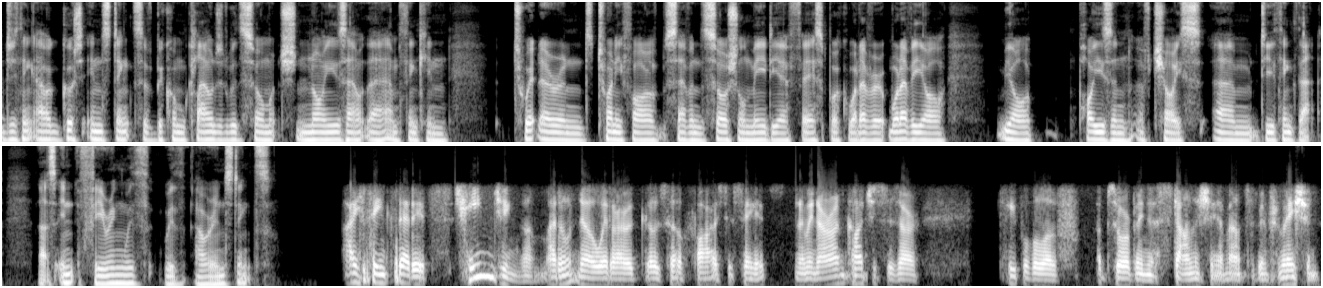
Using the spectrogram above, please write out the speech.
do you think our gut instincts have become clouded with so much noise out there? I'm thinking Twitter and 24/7 social media, Facebook, whatever whatever your your poison of choice. Um, do you think that that's interfering with with our instincts? I think that it's changing them. I don't know whether I would go so far as to say it's. I mean, our unconsciouses are capable of absorbing astonishing amounts of information.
